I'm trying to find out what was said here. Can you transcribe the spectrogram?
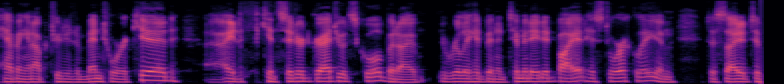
having an opportunity to mentor a kid. I had considered graduate school, but I really had been intimidated by it historically and decided to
